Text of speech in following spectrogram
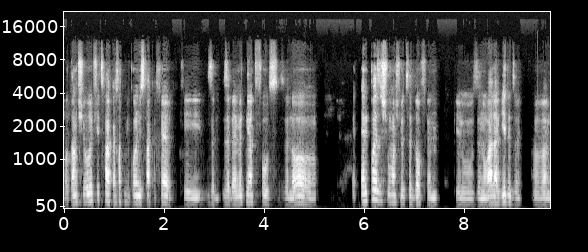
אותם שיעורים שהיא צריכה לקחת מכל משחק אחר, כי זה, זה באמת נהיה דפוס, זה לא... אין פה איזשהו משהו יוצא דופן, כאילו, זה נורא להגיד את זה, אבל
